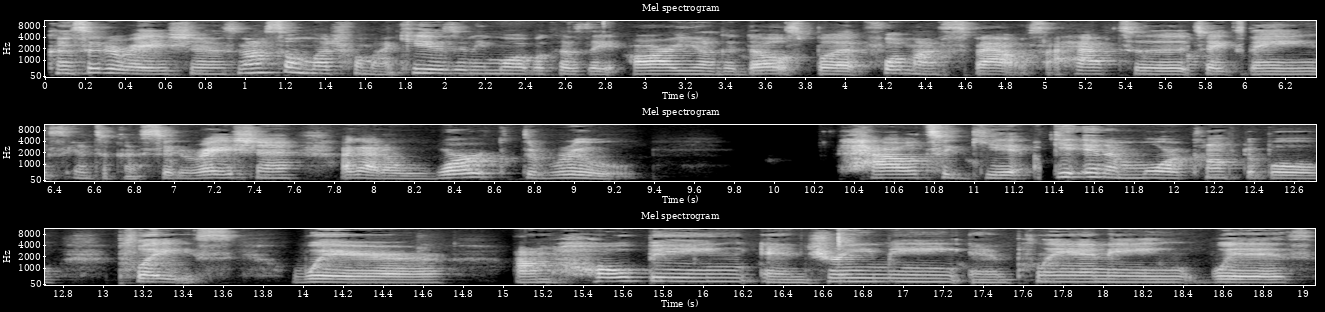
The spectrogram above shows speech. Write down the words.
considerations, not so much for my kids anymore because they are young adults, but for my spouse. I have to take things into consideration. I got to work through how to get get in a more comfortable place where I'm hoping and dreaming and planning with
